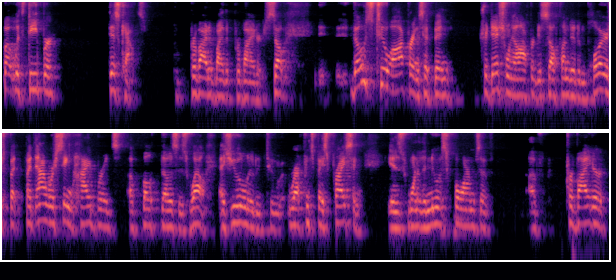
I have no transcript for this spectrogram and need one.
but with deeper discounts provided by the providers. So those two offerings have been traditionally offered to self-funded employers, but but now we're seeing hybrids of both those as well. As you alluded to, reference-based pricing is one of the newest forms of of provider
